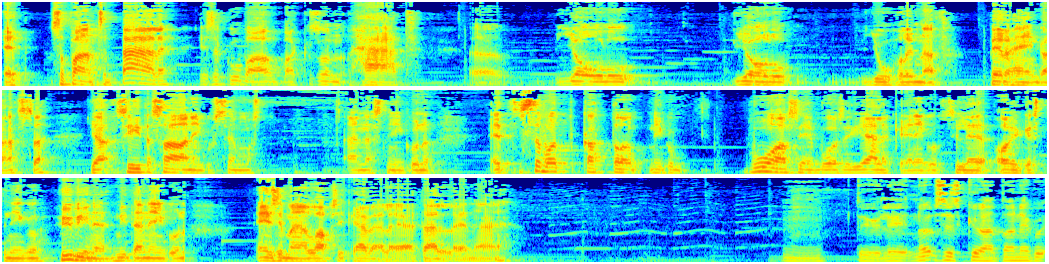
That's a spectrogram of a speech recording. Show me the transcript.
Et sä painat sen päälle ja se kuvaa vaikka sun häät, joulu, joulujuhlinnat perheen kanssa. Ja siitä saa niinku semmoista ns. Niinku, että sä voit katsoa niinku vuosien vuosien jälkeen niinku sille oikeasti niinku hyvin, että mitä niinku ensimmäinen lapsi kävelee ja tälleen näin. Mm, tyyli. No siis kyllähän toi niinku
